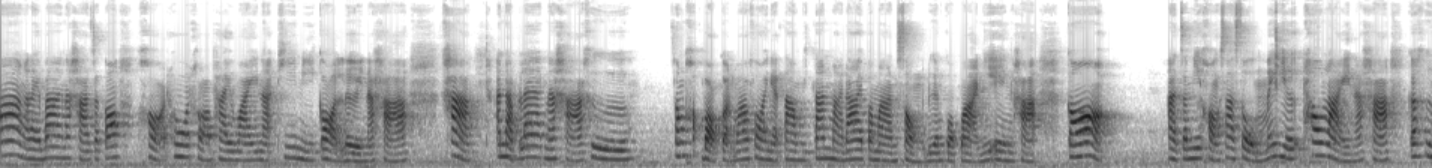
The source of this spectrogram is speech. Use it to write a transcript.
บ้างอะไรบ้างนะคะ จะต้องขอโทษขออภัยไว้ณที่นี้ก่อนเลยนะคะค่ะ อันดับแรกนะคะคือ ต้องบอกก่อนว่าฟอยเนี่ยตามวิกตันมาได้ประมาณ 2 เดือนกว่าๆนี่เองค่ะ ก็อาจจะมีของสะสมไม่เยอะเท่าไหร่นะคะ ก็คือ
